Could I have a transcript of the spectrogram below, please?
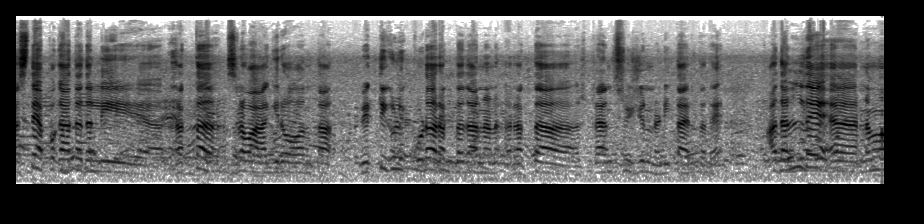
ರಸ್ತೆ ಅಪಘಾತದಲ್ಲಿ ರಕ್ತಸ್ರಾವ ಆಗಿರುವಂಥ ವ್ಯಕ್ತಿಗಳಿಗೆ ಕೂಡ ರಕ್ತದಾನ, ರಕ್ತ ಟ್ರಾನ್ಸ್ಫ್ಯೂಷನ್ ನಡೀತಾ ಇರ್ತದೆ. ಅದಲ್ಲದೆ ನಮ್ಮ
